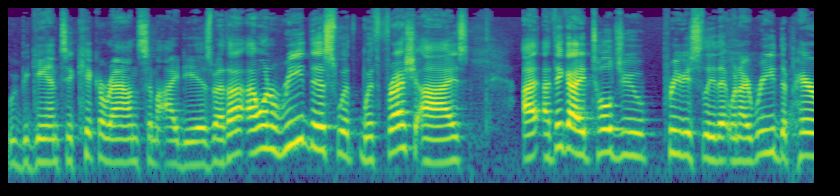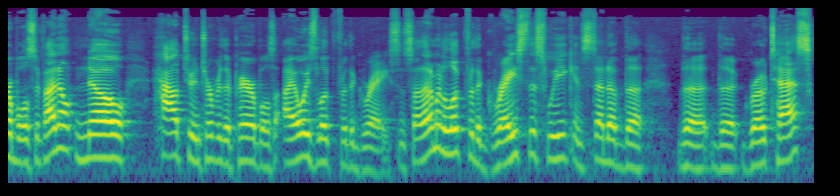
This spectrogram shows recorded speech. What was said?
we began to kick around some ideas. But I thought, I want to read this with, with fresh eyes. I, I think I had told you previously that when I read the parables, if I don't know how to interpret the parables, I always look for the grace. And so I'm going to look for the grace this week instead of the, the, the grotesque.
